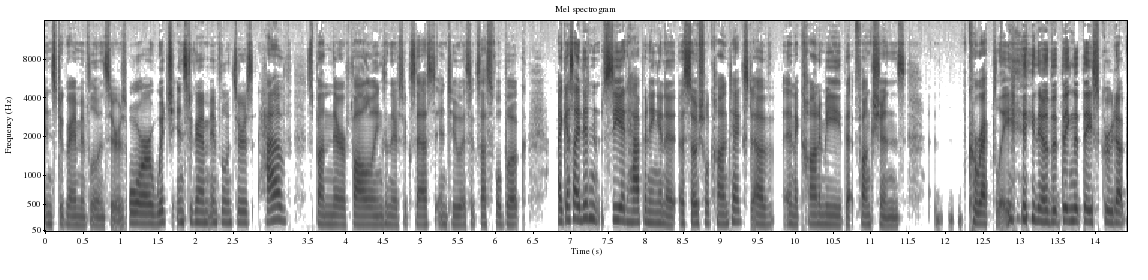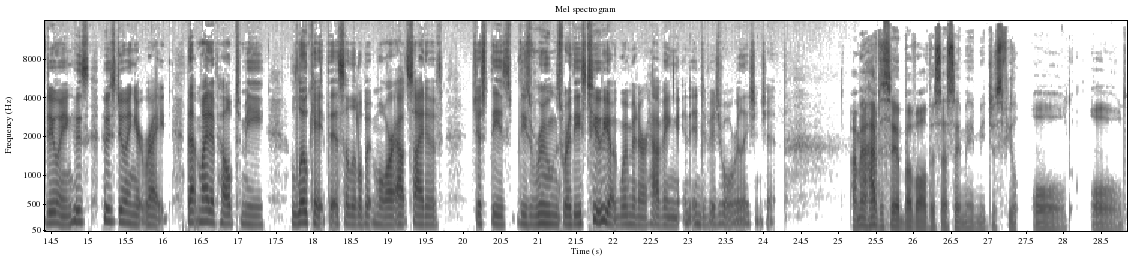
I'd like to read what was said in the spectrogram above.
Instagram influencers, or which Instagram influencers have spun their followings and their success into a successful book. I guess I didn't see it happening in a, a social context of an economy that functions correctly. you know, the thing that they screwed up doing. Who's who's doing it right? That might have helped me locate this a little bit more outside of just these these rooms where these two young women are having an individual relationship. I mean, I have to say, above all, this essay made me just feel old, old,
